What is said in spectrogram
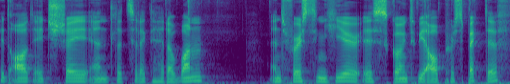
hit Alt HJ and let's select the header 1. And first thing here is going to be our perspective.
